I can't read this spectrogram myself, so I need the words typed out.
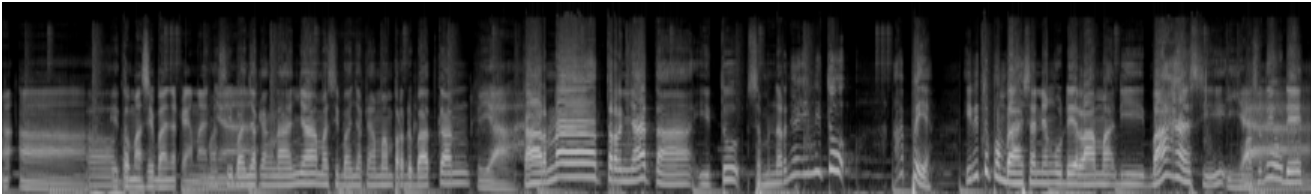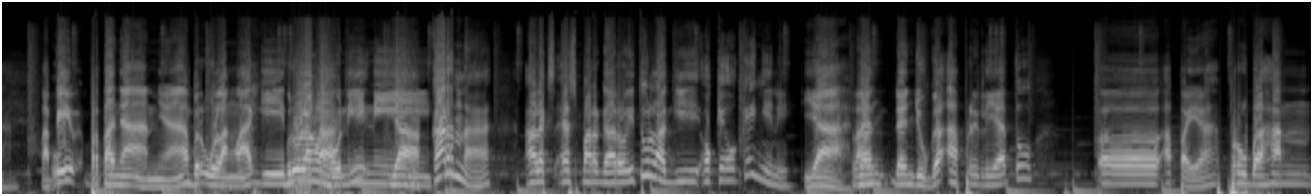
Ah. Eh, itu masih banyak yang nanya. Masih banyak yang nanya, masih banyak yang memperdebatkan Iya. karena ternyata itu sebenarnya ini tuh apa ya? Ini tuh pembahasan yang udah lama dibahas sih. Iya. Maksudnya udah Tapi pertanyaannya berulang lagi berulang di tahun lagi. ini. Ya, karena Alex Espargaro itu lagi oke-okenya nih. Iya, dan dan juga Aprilia tuh eh apa ya? Perubahan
